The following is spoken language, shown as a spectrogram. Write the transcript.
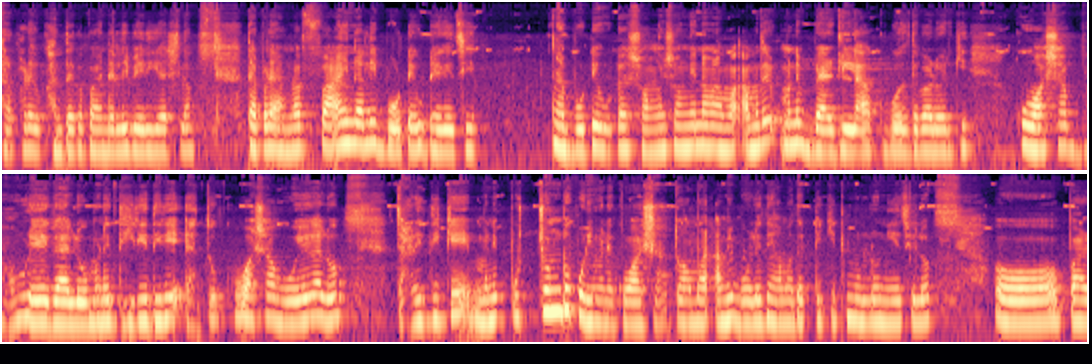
তারপরে ওখান থেকে ফাইনালি বেরিয়ে আসলাম। তারপরে আমরা ফাইনালি বোটে উঠে গেছি। বোটে ওঠার সঙ্গে সঙ্গে না আমাদের মানে ব্যাড লাক বলতে পারো আর কি। কুয়াশা ভরে গেল মানে ধীরে ধীরে এত কুয়াশা হয়ে গেল, চারিদিকে মানে প্রচণ্ড পরিমাণে কুয়াশা। তো আমার, আমি বলে দিই, আমাদের টিকিট মূল্য নিয়েছিল, ও পার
